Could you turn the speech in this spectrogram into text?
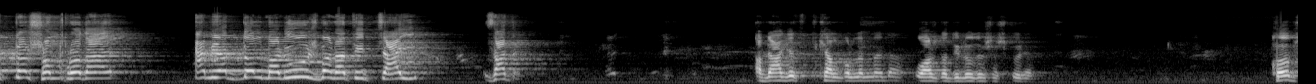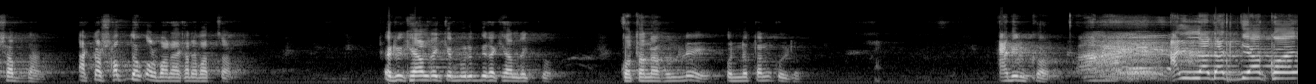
একটা সম্প্রদায়, আমি একদল মানুষ বানাতে চাই। আপনি আগে খেয়াল করলেন না এটা? ওয়াজটা দিল তো শেষ করে। খুব সাবধান। একটা শব্দ করবা না এখানে বাচ্চারা একটু খেয়াল রেখে, মুরব্বীরা খেয়াল রেখো। কথা না শুনলে অন্যতন কইল আমিন কর। আল্লাহ ডাক দিয়া কয়,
